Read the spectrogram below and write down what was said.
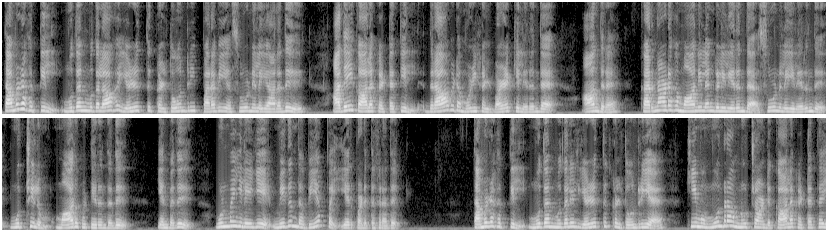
தமிழகத்தில் முதன் முதலாக எழுத்துக்கள் தோன்றி பரவிய சூழ்நிலையானது அதே காலகட்டத்தில் திராவிட மொழிகள் வழக்கில் இருந்த ஆந்திர கர்நாடக மாநிலங்களில் இருந்த சூழ்நிலையிலிருந்து முற்றிலும் மாறுபட்டிருந்தது என்பது உண்மையிலேயே மிகுந்த வியப்பை ஏற்படுத்துகிறது. தமிழகத்தில் முதன் முதலில் எழுத்துக்கள் தோன்றிய கிமு மூன்றாம் நூற்றாண்டு காலகட்டத்தை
